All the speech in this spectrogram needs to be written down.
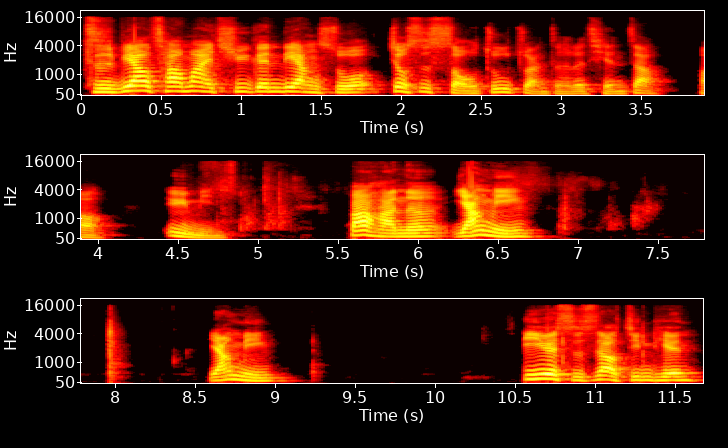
指标超卖区跟量缩就是守株转折的前兆。哦，域名包含呢，阳明，阳明一月十四号今天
